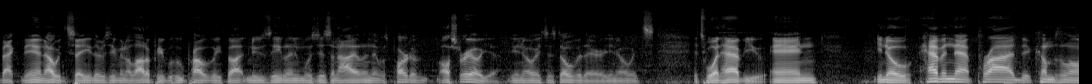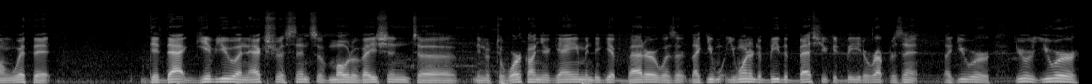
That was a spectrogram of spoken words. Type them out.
back then, I would say there's even a lot of people who probably thought New Zealand was just an island that was part of Australia. You know, it's just over there. You know, it's it's what have you. And you know, having that pride that comes along with it, did that give you an extra sense of motivation to you know to work on your game and to get better? Was it like you you wanted to be the best you could be to represent? Like you were you were you were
